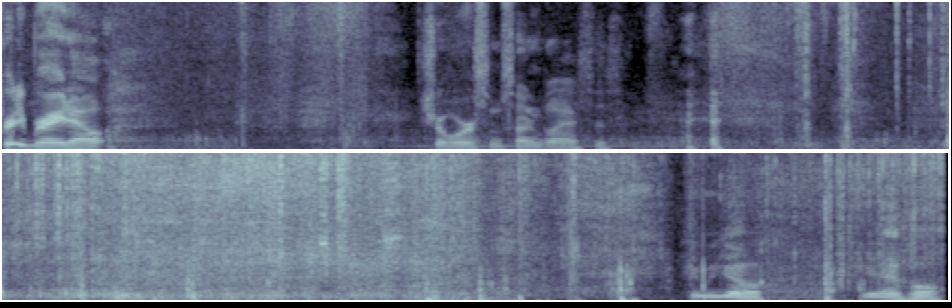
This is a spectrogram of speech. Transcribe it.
Pretty bright out. Should wear some sunglasses. Here we go. Look at that hole.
